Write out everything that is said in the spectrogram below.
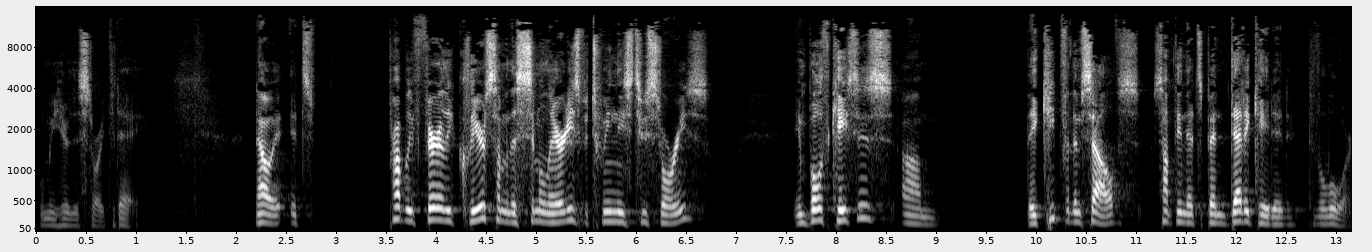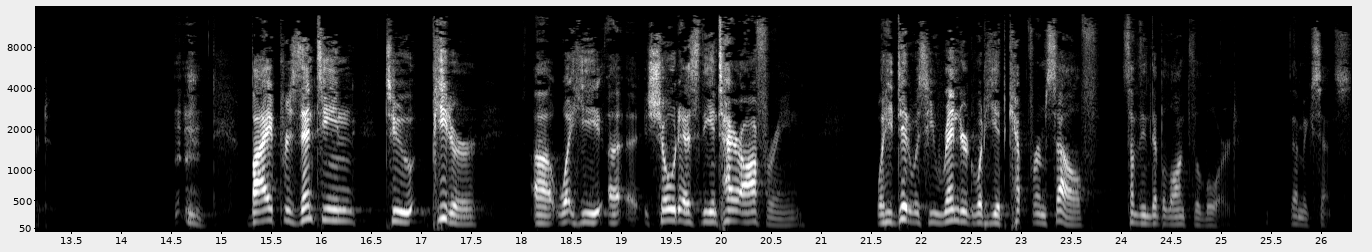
when we hear this story today. Now, it's probably fairly clear some of the similarities between these two stories. In both cases, um, they keep for themselves something that's been dedicated to the Lord. By presenting to Peter uh, what he uh, showed as the entire offering, what he did was he rendered what he had kept for himself something that belonged to the Lord. That makes sense.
